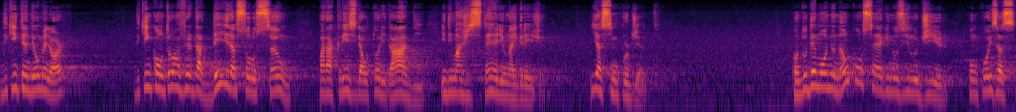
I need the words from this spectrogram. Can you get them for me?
de que entendeu melhor, de que encontrou a verdadeira solução para a crise de autoridade e de magistério na igreja e assim por diante. Quando o demônio não consegue nos iludir com coisas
